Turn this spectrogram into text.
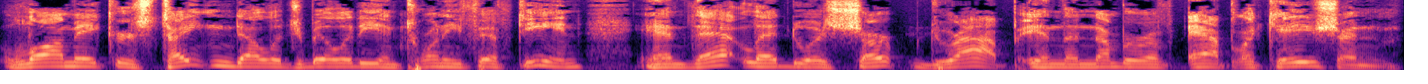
Lawmakers tightened eligibility in 2015, and that led to a sharp drop in the number of application.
